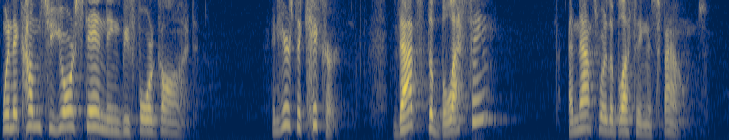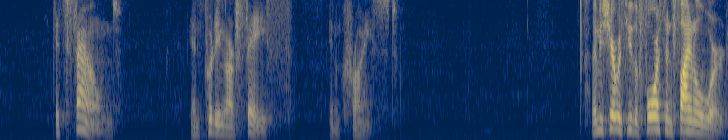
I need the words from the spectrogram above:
when it comes to your standing before God. And here's the kicker that's the blessing, and that's where the blessing is found. It's found in putting our faith in Christ. Let me share with you the fourth and final word,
